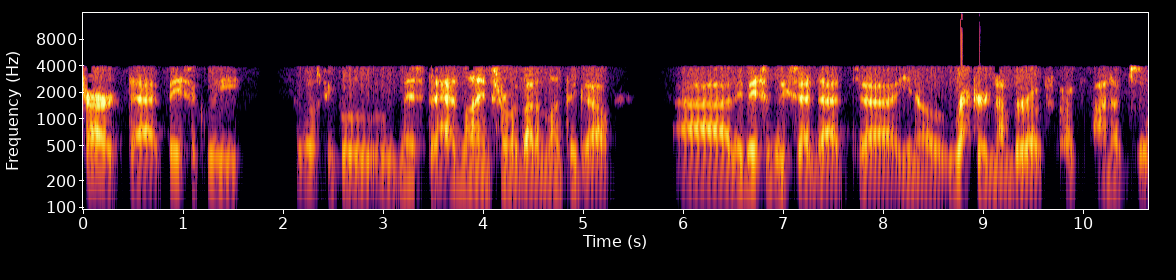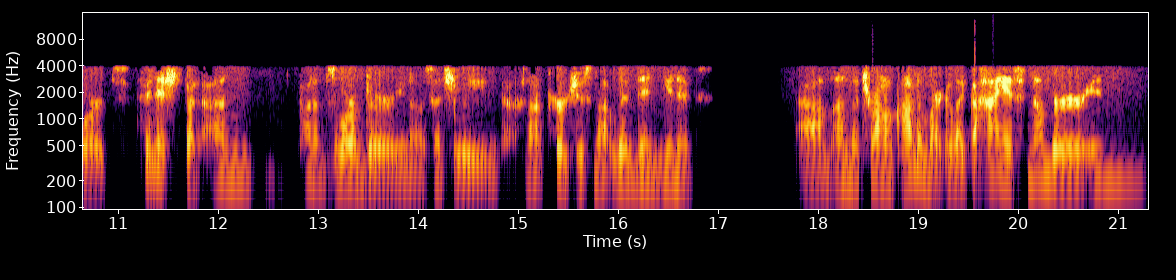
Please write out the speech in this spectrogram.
chart that basically, for those people who, who missed the headlines from about a month ago, uh, they basically said that uh, you know record number of, of unabsorbed finished but un unabsorbed or you know essentially not purchased, not lived in units um, on the Toronto condo market, like the highest number in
